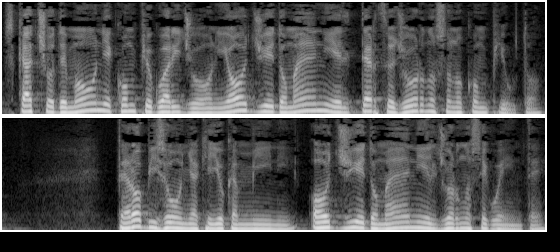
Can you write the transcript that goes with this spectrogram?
scaccio demoni e compio guarigioni, oggi e domani e il terzo giorno sono compiuto. Però bisogna che io cammini oggi e domani e il giorno seguente,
